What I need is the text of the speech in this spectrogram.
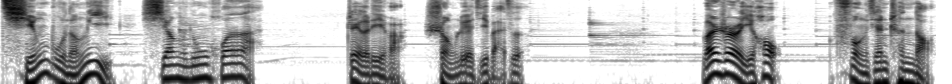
情不能抑，相拥欢爱。这个地方省略几百字。完事儿以后，凤仙嗔道：“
